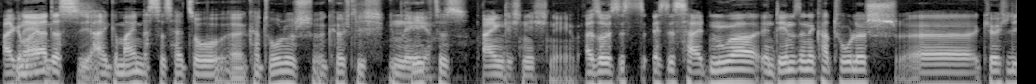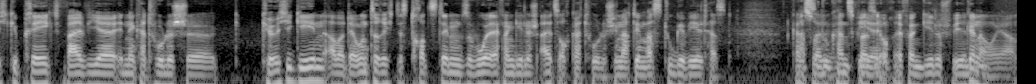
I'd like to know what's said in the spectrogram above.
Allgemein? Naja, das allgemein, dass das halt so äh, katholisch, äh, kirchlich Nee. geprägt ist. Eigentlich nicht, nee. Also es ist, es ist halt nur in dem Sinne katholisch, äh, kirchlich geprägt, weil wir in eine katholische Kirche gehen, aber der Unterricht ist trotzdem sowohl evangelisch als auch katholisch, je nachdem, was du gewählt hast. Achso, du kannst quasi wählen. auch evangelisch wählen. Genau, ja.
